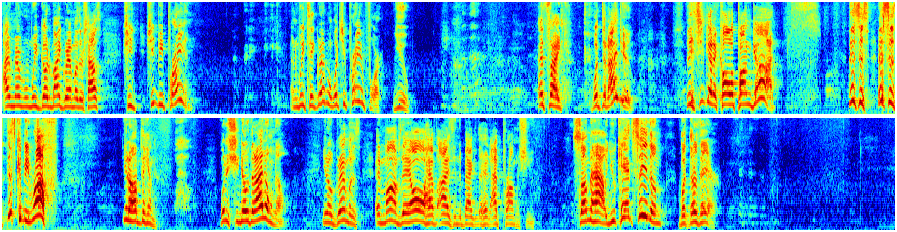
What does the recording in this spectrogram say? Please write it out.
I remember when we'd go to my grandmother's house, she'd, she'd be praying. And we'd say, Grandma, what you praying for? You. It's like, what did I do? She's got to call upon God. This is this is this could be rough. You know, I'm thinking, wow, what does she know that I don't know? You know, grandmas and moms, they all have eyes in the back of their head. I promise you. Somehow, you can't see them, but they're there.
